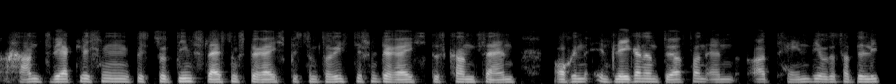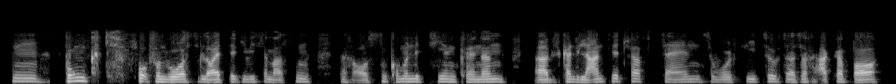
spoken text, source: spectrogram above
handwerklichen bis zum Dienstleistungsbereich, bis zum touristischen Bereich. Das kann sein, auch in entlegenen Dörfern ein Art Handy- oder Satellitenpunkt, von wo aus die Leute gewissermaßen nach außen kommunizieren können. Äh, das kann die Landwirtschaft sein, sowohl Viehzucht als auch Ackerbau.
